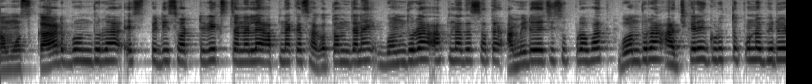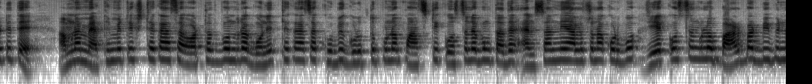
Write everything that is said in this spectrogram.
নমস্কার বন্ধুরা এসপিডি শর্ট ট্রিক্স চ্যানেলে আপনাকে স্বাগতম জানাই। বন্ধুরা, আপনাদের সাথে আমি রয়েছি সুপ্রভাত। বন্ধুরা, আজকের এই গুরুত্বপূর্ণ ভিডিওটিতে আমরা ম্যাথমেটিক্স থেকে আসা, অর্থাৎ বন্ধুরা, গণিত থেকে আসা খুবই গুরুত্বপূর্ণ পাঁচটি কোশ্চেন এবং তাদের অ্যান্সার নিয়ে আলোচনা করব। যে কোশ্চেনগুলো বারবার বিভিন্ন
